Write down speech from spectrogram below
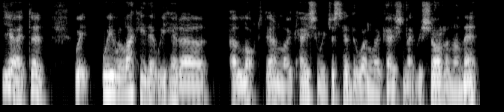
Yeah, it did. We, we were lucky that we had a, a locked down location. We just had the one location that we shot in, on that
